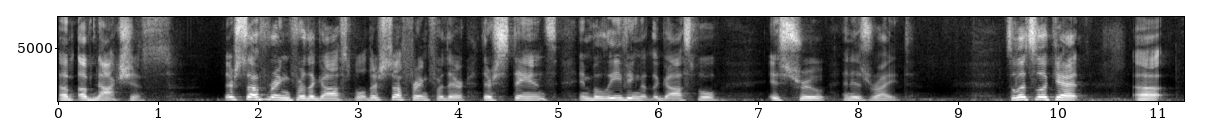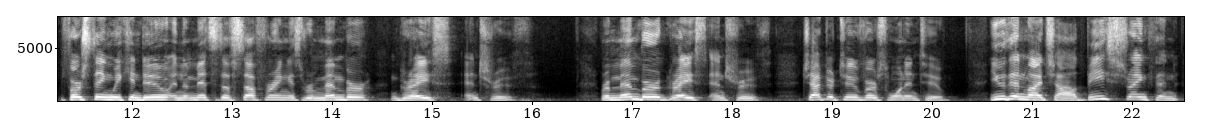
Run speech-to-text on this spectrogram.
um, obnoxious. They're suffering for the gospel. They're suffering for their, their stance in believing that the gospel is true and is right. So let's look at uh, first thing we can do in the midst of suffering is remember grace and truth. Remember grace and truth chapter 2, verse 1 and 2. You then, my child, be strengthened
